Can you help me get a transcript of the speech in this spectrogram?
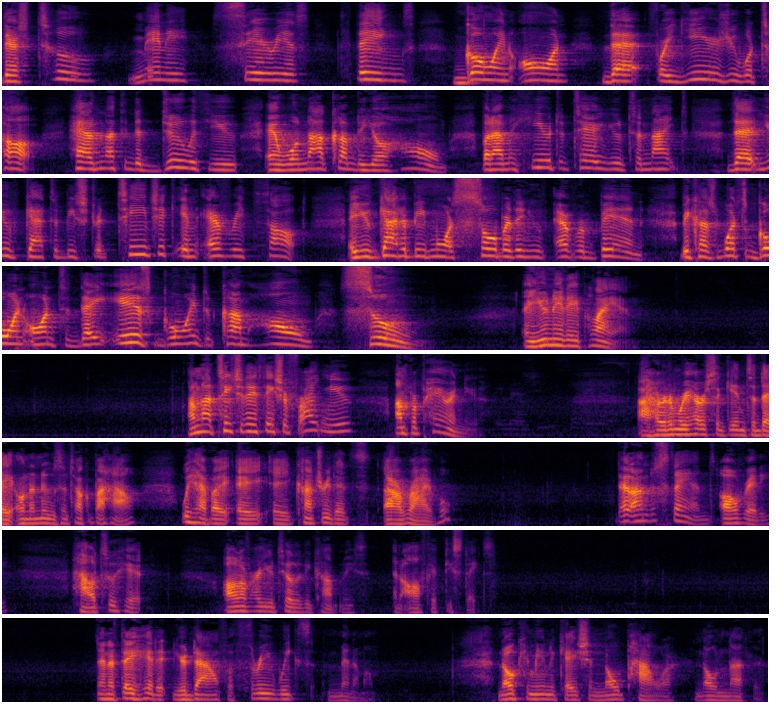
There's too many serious things going on that for years you were taught have nothing to do with you and will not come to your home. But I'm here to tell you tonight that you've got to be strategic in every thought. And you've got to be more sober than you've ever been because what's going on today is going to come home soon and you need a plan. I'm not teaching anything should frighten you. I'm preparing you. I heard him rehearse again today on the news and talk about how we have a, a, a country that's our rival that understands already how to hit all of our utility companies in all 50 states. And if they hit it, you're down for three weeks minimum. No communication, no power, no nothing.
